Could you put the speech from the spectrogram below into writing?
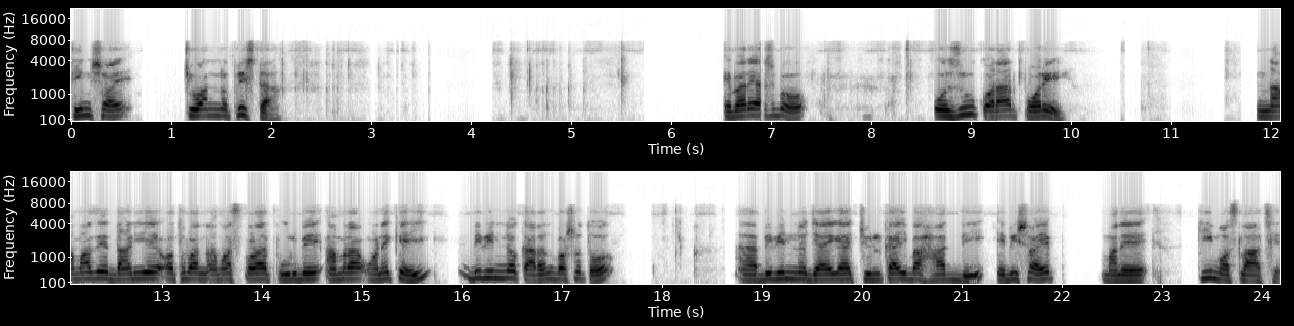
তিনশয় চুয়ান্ন পৃষ্ঠা। এবারে আসব অজু করার পরে। নামাজে দাঁড়িয়ে অথবা নামাজ পড়ার পূর্বে আমরা অনেকেই বিভিন্ন কারণবশত বিভিন্ন জায়গায় চুলকাই বা হাত দিই এ বিষয়ে মানে কি মশলা আছে?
